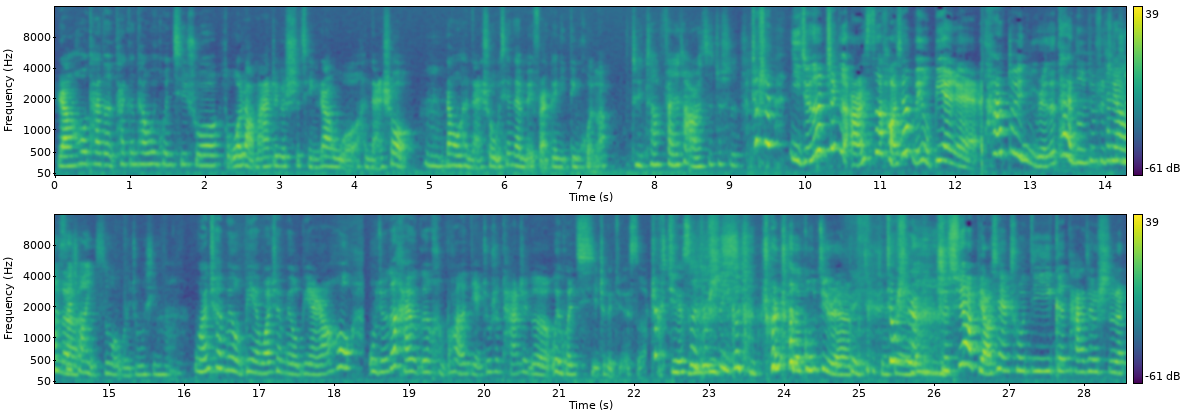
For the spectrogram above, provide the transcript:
然后他的他跟他未婚妻说：“我老妈这个事情让我很难受，嗯，让我很难受，我现在没法跟你订婚了。”对他，反正他儿子就是就是，你觉得这个儿子好像没有变哎，他对女人的态度就是这样的，非常以自我为中心嘛。完全没有变，完全没有变。然后我觉得还有个很不好的点，就是他这个未婚妻这个角色，这个角色就是一个 纯纯的工具人。对，这个角色就是只需要表现出第一跟他就是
